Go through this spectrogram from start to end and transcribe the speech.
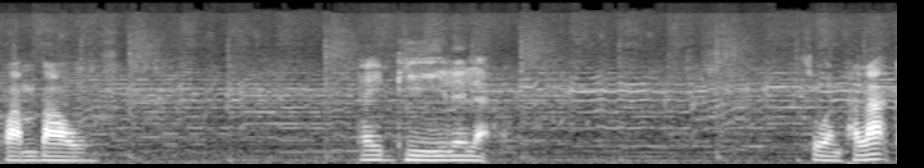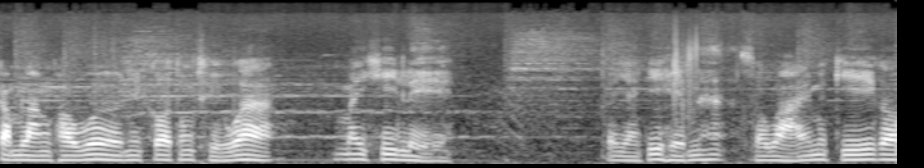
ความเบา ได้ดีเลยแหละ ส่วนพละกำลัง power นี่ก็ต้องถือว่าไม่ขี้เหร่ก็อย่างที่เห็นนะฮะ สวายเมื่อกี้ก็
